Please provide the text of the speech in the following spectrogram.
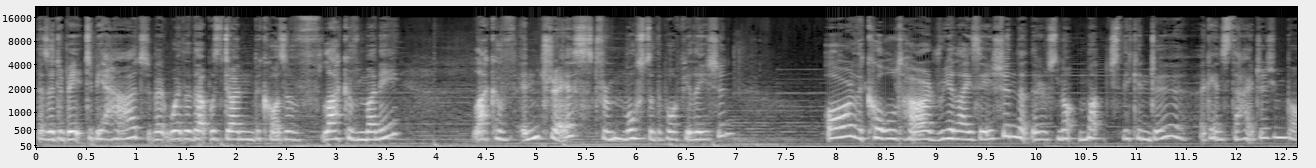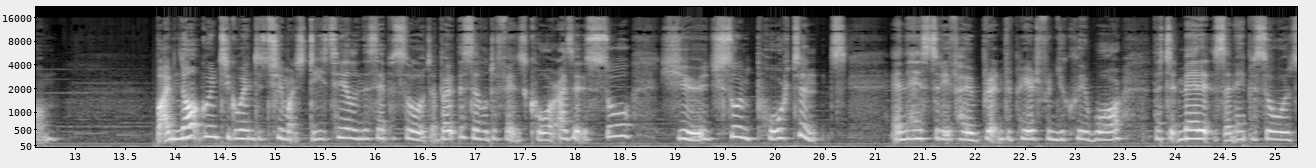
There's a debate to be had about whether that was done because of lack of money, lack of interest from most of the population, or the cold hard realisation that there's not much they can do against the hydrogen bomb. But I'm not going to go into too much detail in this episode about the Civil Defence Corps as it is so huge, so important in the history of how Britain prepared for nuclear war that it merits an episode,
